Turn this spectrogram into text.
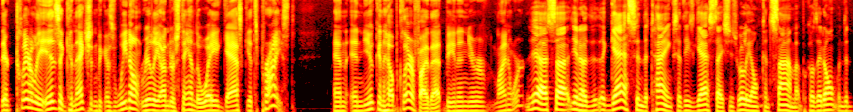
there clearly is a connection because we don't really understand the way gas gets priced. And and you can help clarify that being in your line of work. Yeah, it's uh, you know the, the gas in the tanks at these gas stations really on consignment because they don't when the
